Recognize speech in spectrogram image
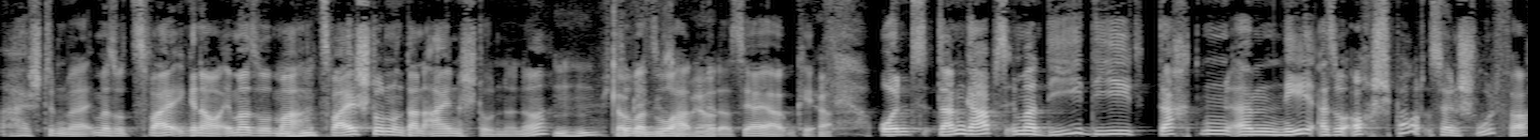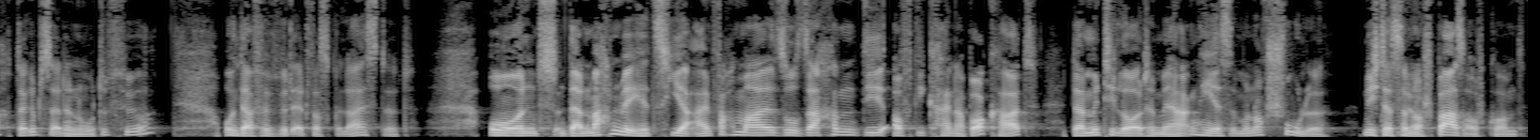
Ah, stimmt, ja, immer so zwei, genau, immer so mal zwei Stunden und dann eine Stunde, ne? Mhm. ich glaub, so, so so, hatten ja. wir das, ja, ja, okay. Ja. Und dann gab's immer die, die dachten, ähm, nee, also auch Sport ist ein Schulfach, da gibt es eine Note für und dafür wird etwas geleistet. Und dann machen wir jetzt hier einfach mal so Sachen, die, auf die keiner Bock hat, damit die Leute merken, hier ist immer noch Schule. Nicht, dass da noch Spaß aufkommt.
